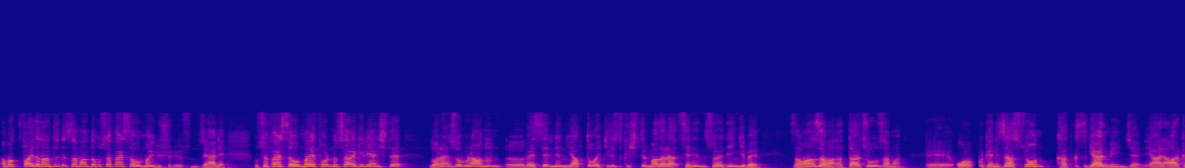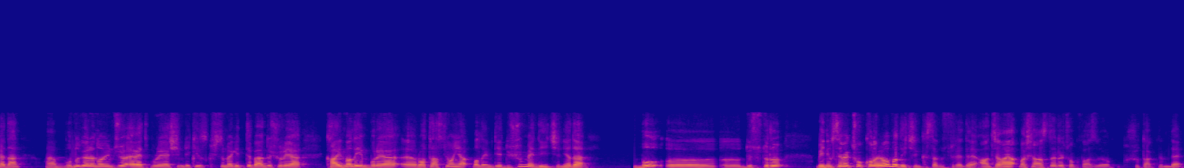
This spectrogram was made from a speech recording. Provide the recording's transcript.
ama faydalandığınız zaman da bu sefer savunmayı düşürüyorsunuz. Yani bu sefer savunma eforunu sergileyen işte Lorenzo Brown'un e, Veseli'nin yaptığı o ikili sıkıştırmalara senin söylediğin gibi zaman zaman hatta çoğu zaman e, organizasyon katkısı gelmeyince yani arkadan ha, bunu gören oyuncu evet buraya şimdi ikili sıkıştırma gitti ben de şuraya kaymalıyım buraya e, rotasyon yapmalıyım diye düşünmediği için ya da bu e, düsturu benimsemek çok kolay olmadığı için kısa bir sürede antrenman yapma şansları da çok fazla yok şu takvimde.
